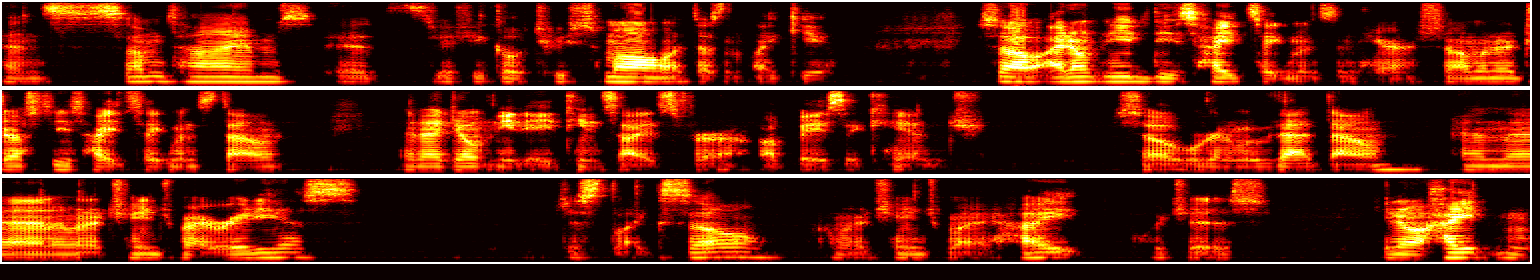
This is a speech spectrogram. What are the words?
And sometimes, it's if you go too small, it doesn't like you. So I don't need these height segments in here. So I'm going to adjust these height segments down. And I don't need 18 sides for a basic hinge. So we're going to move that down. And then I'm going to change my radius, just like so. I'm going to change my height, which is, you know, height and,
